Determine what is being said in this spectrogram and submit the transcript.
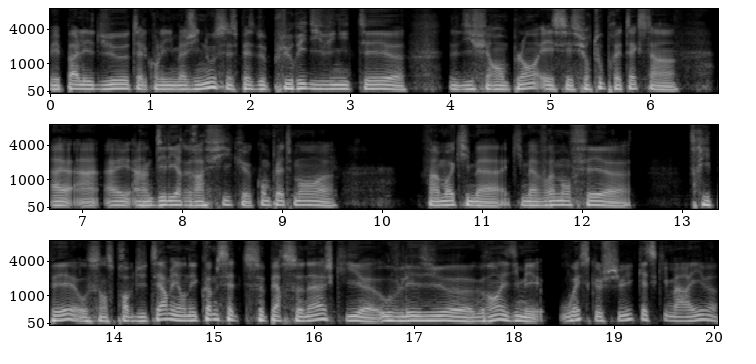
Mais pas les dieux tels qu'on les imagine nous, c'est une espèce de pluridivinité de différents plans et c'est surtout prétexte à un, délire graphique complètement enfin moi qui m'a vraiment fait triper au sens propre du terme et on est comme cette, ce personnage qui ouvre les yeux grands et se dit mais où est-ce que je suis? Qu'est-ce qui m'arrive?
